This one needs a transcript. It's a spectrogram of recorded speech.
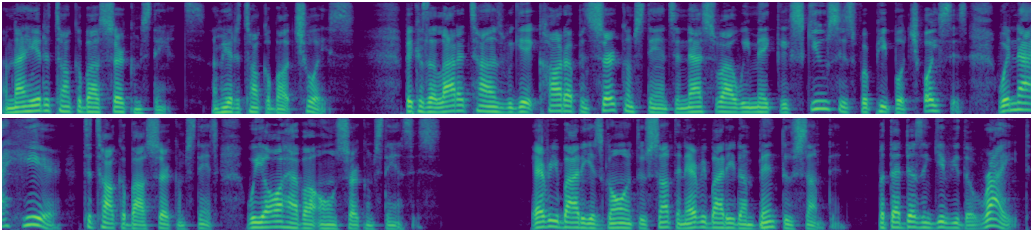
I'm not here to talk about circumstance. I'm here to talk about choice. Because a lot of times we get caught up in circumstance and that's why we make excuses for people choices. We're not here to talk about circumstance. We all have our own circumstances. Everybody is going through something. Everybody done been through something, but that doesn't give you the right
